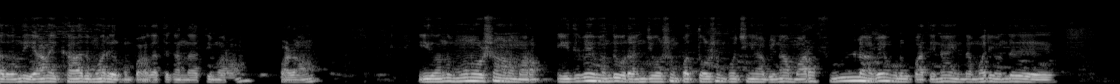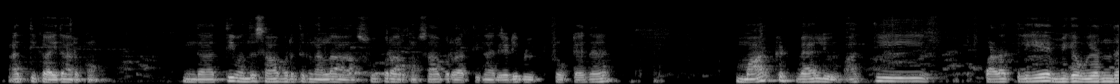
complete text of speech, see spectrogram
அது வந்து யானை காது மாதிரி இருக்கும் பார்க்கறதுக்கு அந்த அத்தி மரம், பழம். இது வந்து மூணு வருஷம் ஆன மரம். இதுவே வந்து ஒரு அஞ்சு வருஷம், 10 வருஷம் போச்சிங்க அப்படின்னா, மரம் ஃபுல்லாகவே உங்களுக்கு பார்த்தீங்கன்னா, இந்த மாதிரி வந்து அத்தி காய் தான் இருக்கும். இந்த அத்தி வந்து சாப்பிட்றதுக்கு நல்லா சூப்பராக இருக்கும். சாப்பிட்ற அத்தி தான். இது எடிபிள் ஃப்ரூட் இது. மார்க்கெட் வேல்யூ அத்தி பழத்திலேயே மிக உயர்ந்த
